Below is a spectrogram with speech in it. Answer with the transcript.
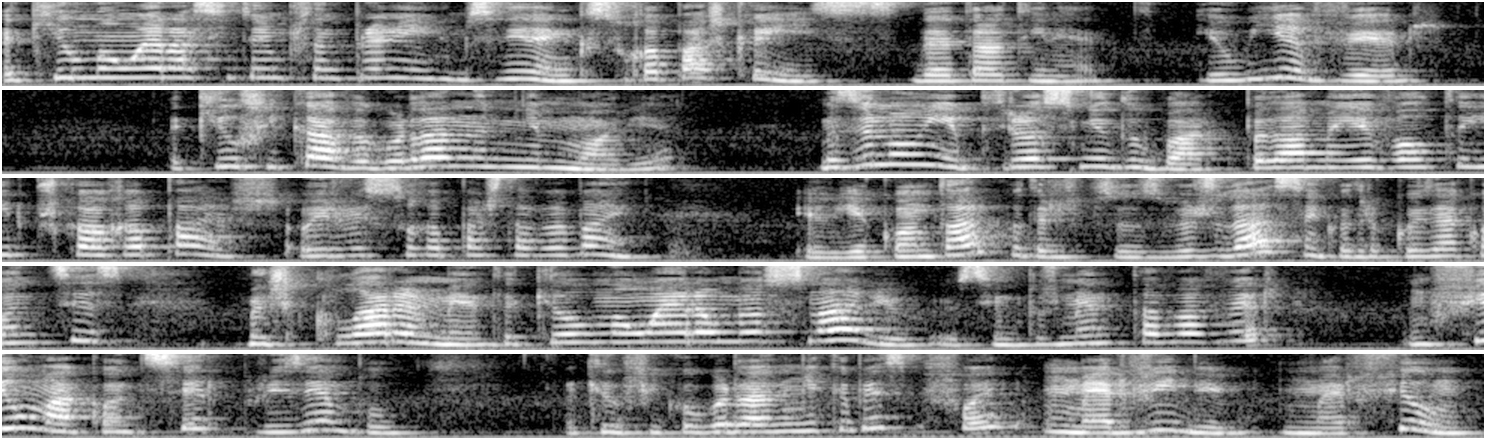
aquilo não era assim tão importante para mim. No sentido em que se o rapaz caísse da trotinete, eu ia ver, aquilo ficava guardado na minha memória, mas eu não ia pedir ao senhor do barco para dar meia volta e ir buscar o rapaz, ou ir ver se o rapaz estava bem. Eu ia contar que outras pessoas o ajudassem, que outra coisa acontecesse. Mas claramente aquele não era o meu cenário. Eu simplesmente estava a ver um filme a acontecer, por exemplo aquilo que ficou guardado na minha cabeça foi um mero vídeo, um mero filme,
